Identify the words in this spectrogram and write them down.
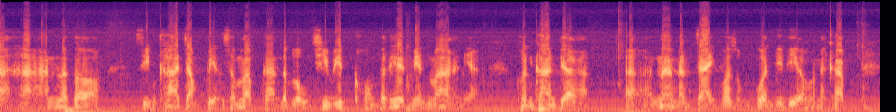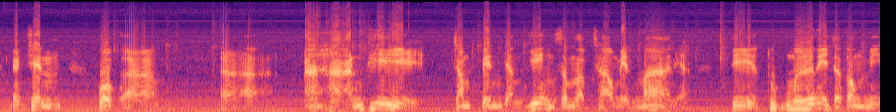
อาหารแล้วก็สินค้าจำเป็นสำหรับการดำรงชีวิตของประเทศเมียนมาเนี่ยค่อนข้างจะน่าหนักใจพอสมควรทีเดียวนะครับ อย่างเช่นพวกอาอาอาหารที่จำเป็นอย่างยิ่งสำหรับชาวเมียนมาเนี่ยที่ทุกมื้อนี่จะต้องมี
